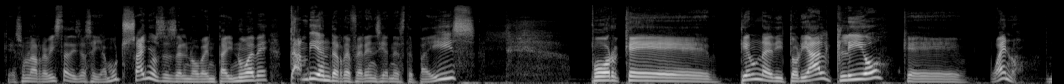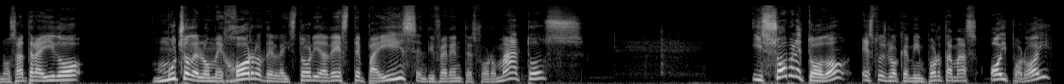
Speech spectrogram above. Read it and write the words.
que es una revista desde hace ya muchos años, desde el 99, también de referencia en este país, porque tiene una editorial, Clio, que, bueno, nos ha traído mucho de lo mejor de la historia de este país en diferentes formatos. Y sobre todo, esto es lo que me importa más hoy por hoy,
